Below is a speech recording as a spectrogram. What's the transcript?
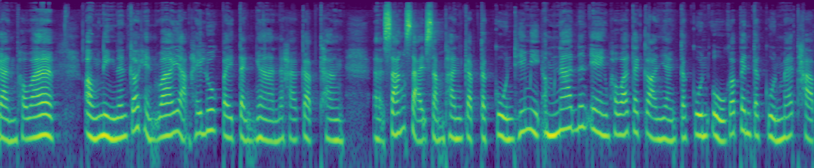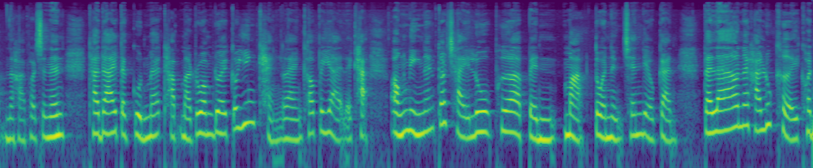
กัน เพราะว่าอ๋องหนิงนั้นก็เห็นว่าอยากให้ลูกไปแต่งงานนะคะ กับทางสร้างสายสัมพันธ์กับตระกูลที่มีอำนาจนั่นเอง เพราะว่าแต่ก่อนอย่างตระกูลอู่ก็เป็นตระกูลแม่ทัพนะคะ เพราะฉะนั้นถ้าได้ตระกูลแม่ทัพมาร่วมด้วยก็ยิ่งแข็งแรงเข้าไปใหญ่เลยค่ะอ๋องหนิงนั้นก็ใช้ลูกเพื่อเป็นหมากตัวหนึ่งเช่นเดียวกัน แต่แล้วนะคะลูกเขยคน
